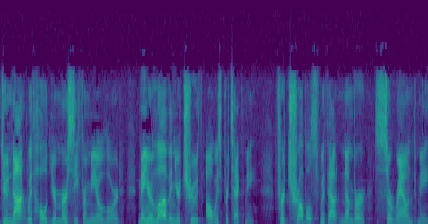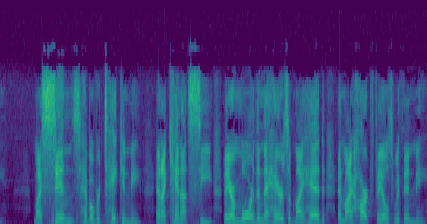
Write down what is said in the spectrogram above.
Do not withhold your mercy from me, O Lord. May your love and your truth always protect me. For troubles without number surround me. My sins have overtaken me, and I cannot see. They are more than the hairs of my head, and my heart fails within me.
